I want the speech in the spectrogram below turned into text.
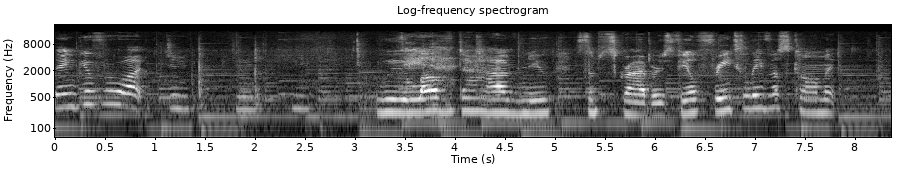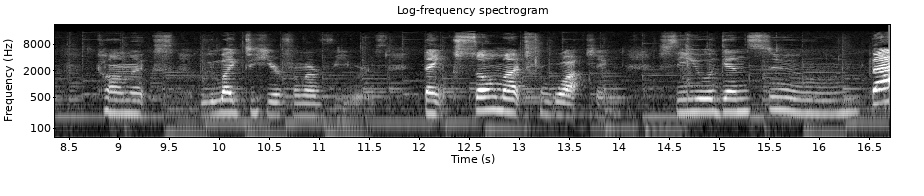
Thank you for watching. we love to have new subscribers. Feel free to leave us comment comics. We like to hear from our viewers. Thanks so much for watching. See you again soon. Bye.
